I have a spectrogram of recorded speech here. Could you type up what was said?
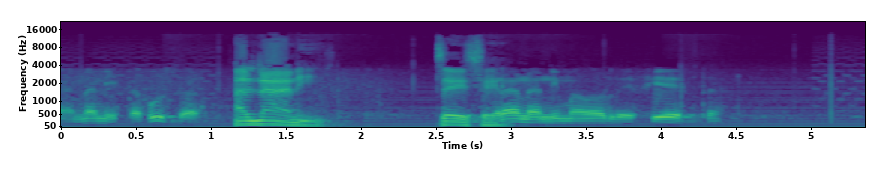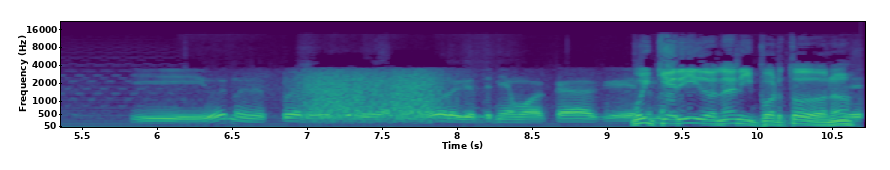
a Nani Estafusa. al Nani. Sí, sí. gran animador de fiesta. Y bueno, y después los que teníamos acá. Que Muy querido Nani por todo, ¿no? Sí,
